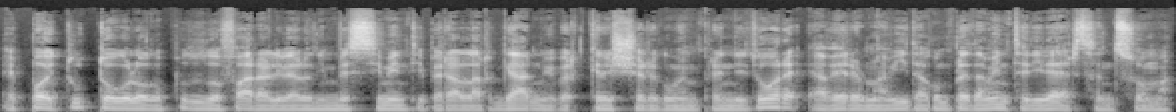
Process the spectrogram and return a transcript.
e poi tutto quello che ho potuto fare a livello di investimenti per allargarmi, per crescere come imprenditore e avere una vita completamente diversa, insomma.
